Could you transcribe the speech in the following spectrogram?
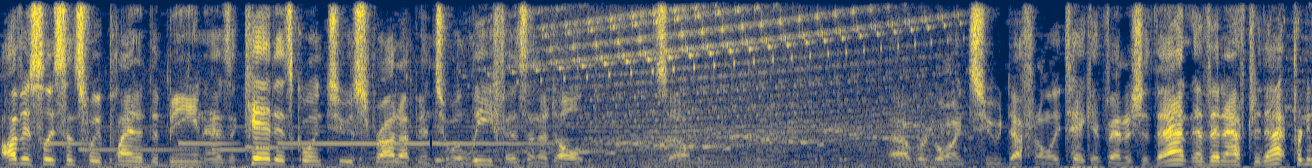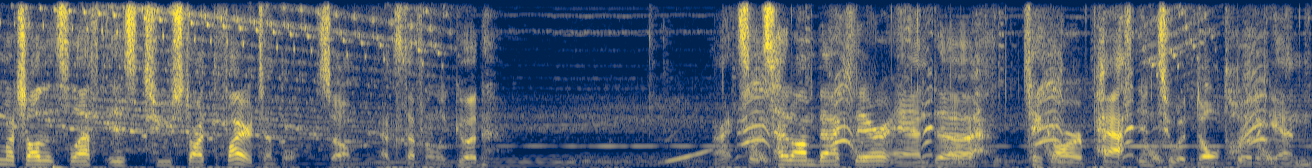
Obviously, since we planted the bean as a kid, it's going to sprout up into a leaf as an adult. So, uh, we're going to definitely take advantage of that. And then after that, pretty much all that's left is to start the Fire Temple. So, that's definitely good. Alright, so let's head on back there and uh, take our path into adulthood again.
